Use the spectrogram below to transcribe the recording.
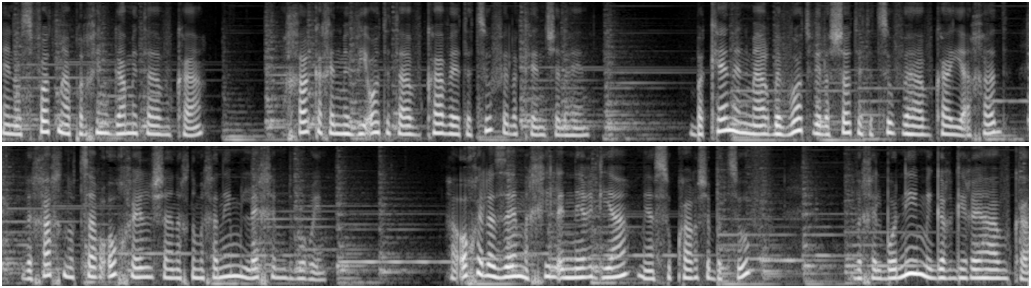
הן אוספות מהפרחים גם את האבקה, אחר כך הן מביאות את האבקה ואת הצוף אל הקן שלהן. בקן הן מערבבות ולשות את הצוף והאבקה יחד, וכך נוצר אוכל שאנחנו מכנים לחם דבורים. האוכל הזה מכיל אנרגיה מהסוכר שבצוף, וחלבונים מגרגירי האבקה.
